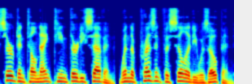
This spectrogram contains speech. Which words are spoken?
served until 1937, when the present facility was opened.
